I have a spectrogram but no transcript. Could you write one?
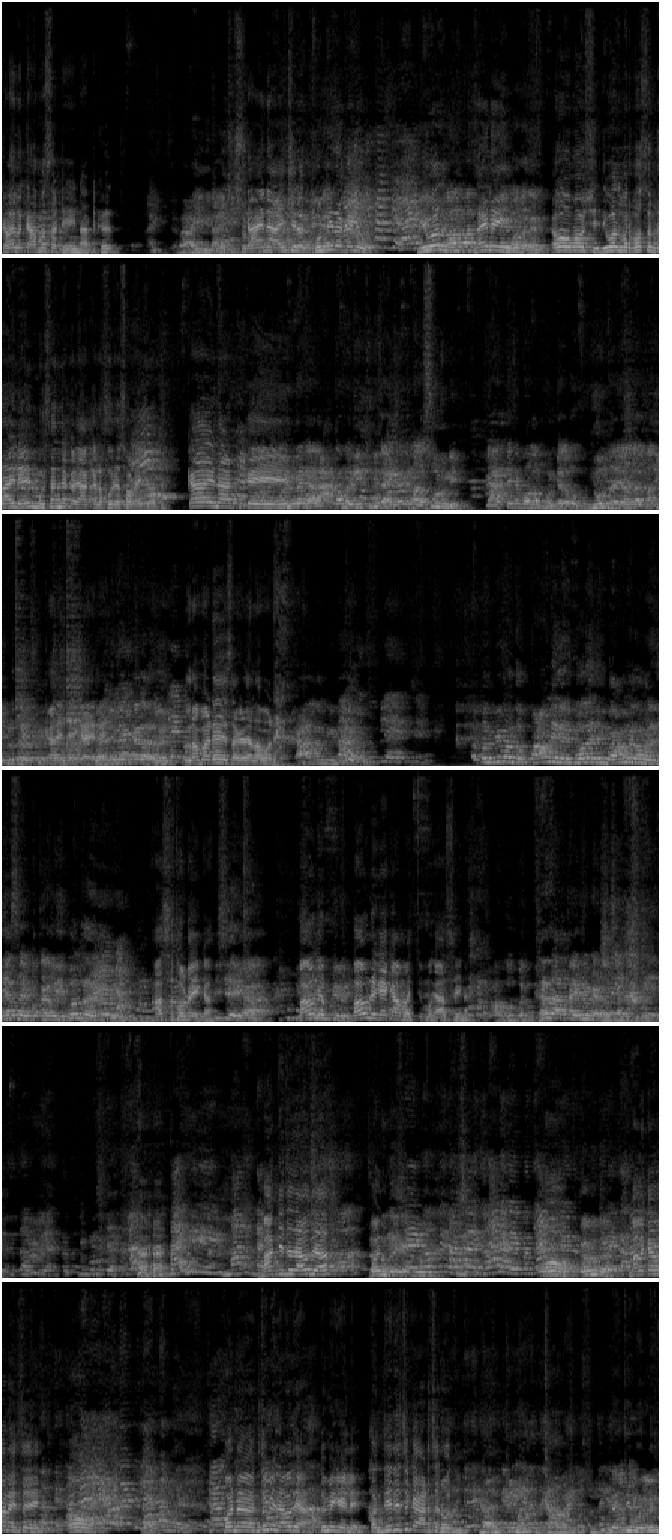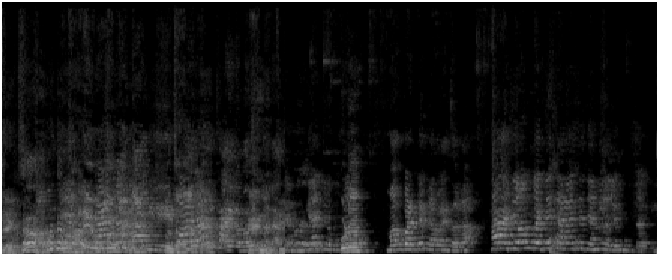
कळालं कामासाठी नाटक. काय नाही आईची ना खोटी ना काय घेऊ दिवस? नाही नाही. हो मावशी दिवसभर बसून राहिले आणि मग संध्याकाळी अक्काला पोऱ्या सोडायचं आता काय नाटक? आहे आका म्हणे तुम्ही जायचं आणि मला सोडून ये मी आत्याच्या पोराला फोन केला भाऊ तू घेऊन जा याला मला इकडे जायचं काय नाही काय नाही. लबाड्या आहे सगळ्या लबाड्या. काल मी नाही पण मी म्हणतो पाहुणे घरी बोलायचे आणि पाहुण्याला म्हणायचं या साहेब करायला ये कोणता असं थोडं आहे का? विषय आहे का? पाहुणे पाहुणे काय कामाचे? मग असं आहे ना. अहो पण खरंच आज टाइम मॅडम बाकीचं जाऊ द्या. पण हो. करू का मला काय म्हणायचंय? हो. पण अं, तुम्ही जाऊ द्या. तुम्ही गेले. पण दिदीची काय अडचण होती? नाही ती म्हणलीच जायचं. अरे, हो, म्हणली ती. पण झालं काय? काय नाही ती कुठं? मग बर्थडे करायचा का हा जेवण बर्थडे करायचं त्यांना लय भूक लागली जेव्हा हा जेवण भाजी पाहिजे मला खायला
